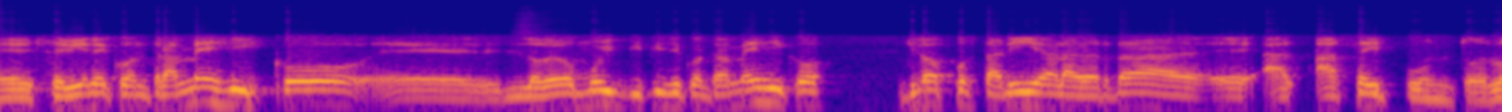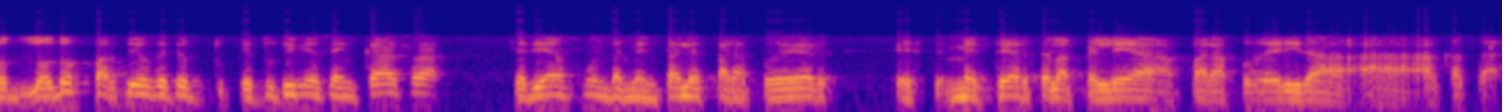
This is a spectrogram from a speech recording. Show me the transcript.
eh, se viene contra México, eh, lo veo muy difícil contra México. Yo apostaría, la verdad, eh, a, seis puntos. Los, dos partidos que, te, tú tienes en casa serían fundamentales para poder este, meterte a la pelea para poder ir a, a, a Qatar.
